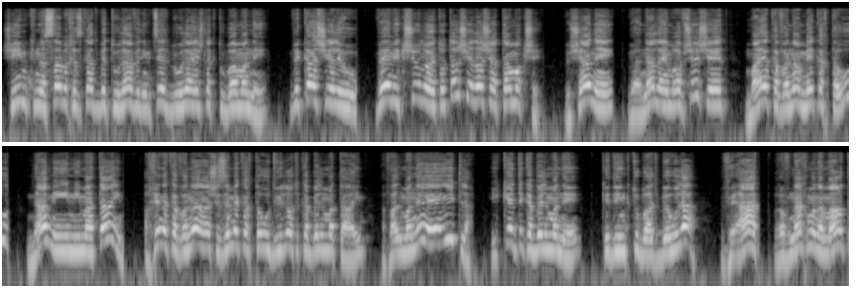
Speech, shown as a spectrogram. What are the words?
שאם כנסה בחזקת בתולה ונמצאת בעולה יש לה כתובה מנה, וקשיא להו, והם הקשו לו את אותה שאלה שאתה מקשה. ושנה, וענה להם רב ששת, מהי הכוונה מקח טעות? נמי ממאתיים. אכן הכוונה שזה מקח טעות והיא לא תקבל 200, אבל מנה איתלה. היא כן תקבל מנה כדין כתובת בעולה. ואת, רב נחמן אמרת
